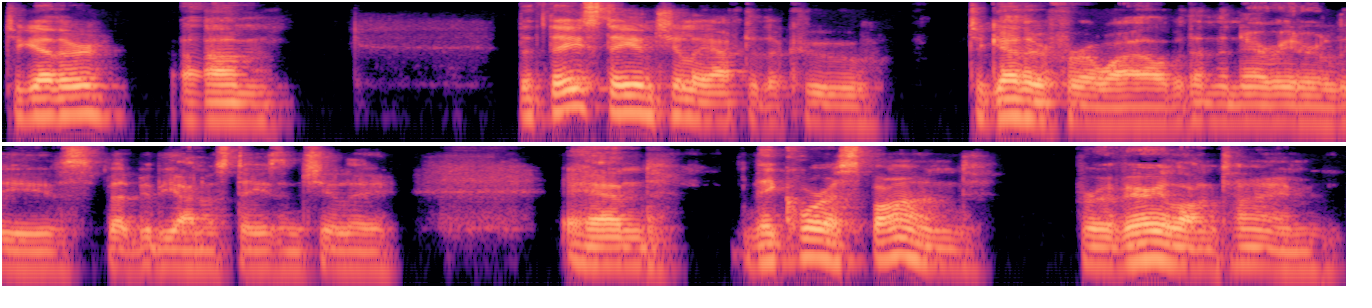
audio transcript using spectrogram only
together, um, that they stay in Chile after the coup together for a while, but then the narrator leaves, but Bibiano stays in Chile. And they correspond for a very long time.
